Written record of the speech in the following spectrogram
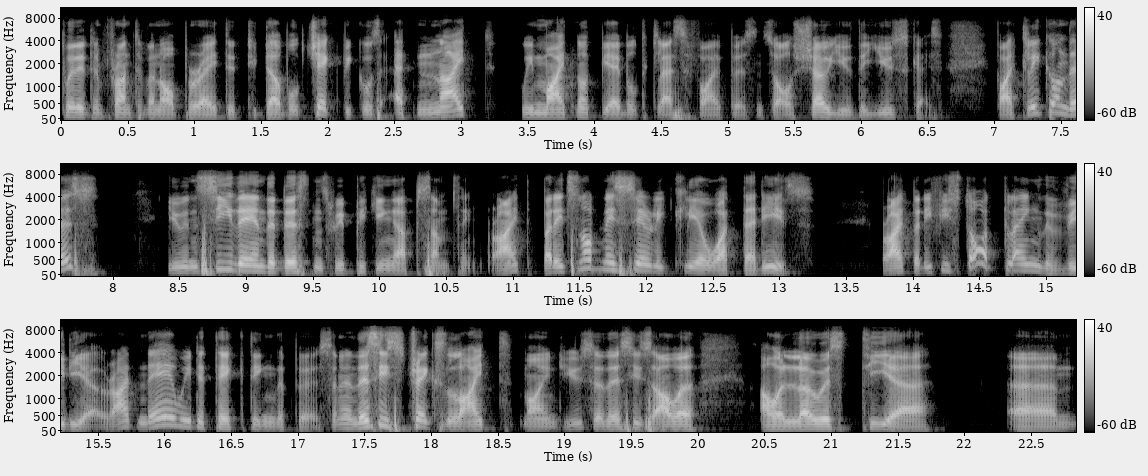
put it in front of an operator to double check because at night we might not be able to classify a person. So I'll show you the use case. If I click on this, you can see there in the distance we're picking up something, right? But it's not necessarily clear what that is, right? But if you start playing the video, right, and there we're detecting the person. And this is Trex Light, mind you. So this is our our lowest tier um,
